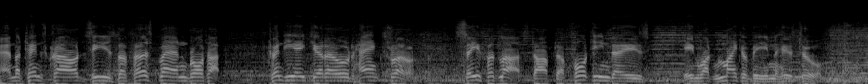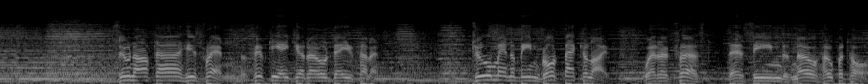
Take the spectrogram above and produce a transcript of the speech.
and the tense crowd sees the first man brought up, 28-year-old Hank Throne, safe at last after 14 days in what might have been his tomb. Soon after, his friend, 58-year-old Dave Fellin. Two men have been brought back to life, where at first there seemed no hope at all.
